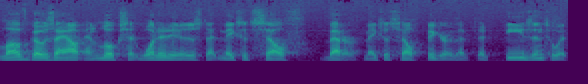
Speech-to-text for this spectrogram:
Love goes out and looks at what it is that makes itself better, makes itself bigger, that, that feeds into it.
